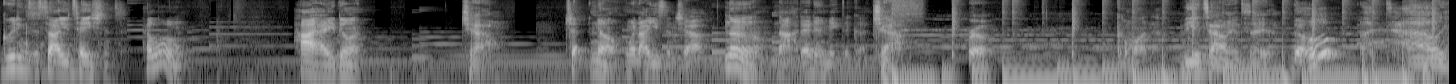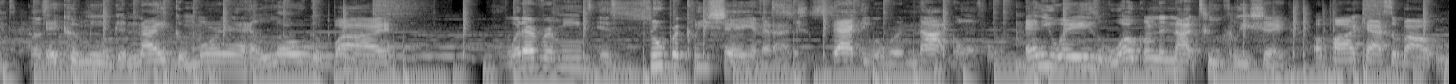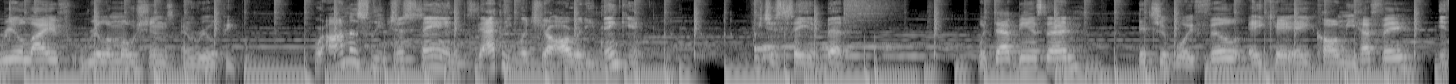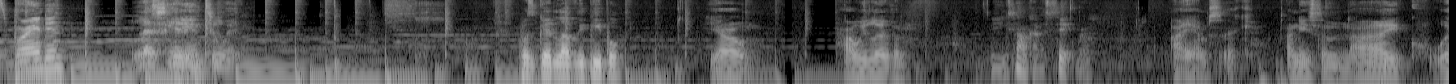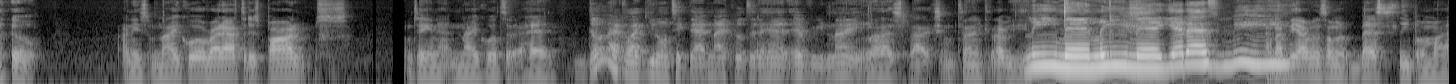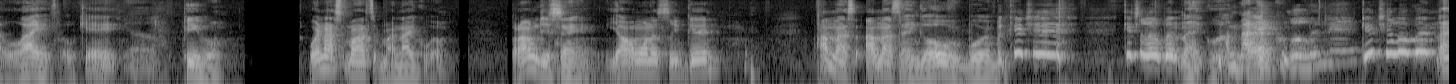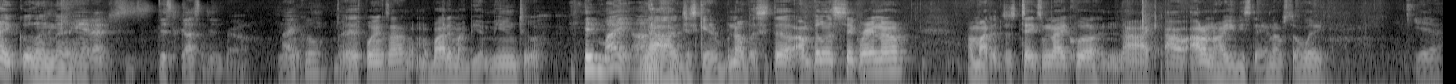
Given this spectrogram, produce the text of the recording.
Greetings and salutations. Hello. Hi, how you doing? Ciao. Ch- no, we're not using chow. No, no, no. Nah, that didn't make the cut. Ciao. Bro, come on now. The Italians say it. The who? Italians. Listen. It could mean good night, good morning, hello, goodbye. Whatever it means is super cliche, and that's Facts. exactly what we're not going for. Anyways, welcome to Not Too Cliche, a podcast about real life, real emotions, and real people. We're honestly just saying exactly what you're already thinking. We just say it better. With that being said, it's your boy Phil, aka Call Me Hefe. It's Brandon. Let's get into it. What's good, lovely people? Yo, how we living? you sound kind of sick, bro. I am sick. I need some NyQuil. I need some NyQuil right after this pod. I'm taking that NyQuil to the head. Don't act like you don't take that NyQuil to the head every night. Nah, it's facts. I'm telling you, 'cause I be, Lean man, lean man. Yeah, that's me. and I be having some of the best sleep of my life, okay? Yo, People, we're not sponsored by NyQuil, but I'm just saying, y'all want to sleep good? I'm not. I'm not saying go overboard, but get your get your little bit of NyQuil. right? NyQuil in there? Get your little bit of NyQuil in there. Man, that's just disgusting, bro. NyQuil? At this point in time, my body might be immune to it. It might, honestly. Nah, I just kidding. No, but still, I'm feeling sick right now. I'm about to just take some Nyquil and knock out. I don't know how you be staying up so late. Yeah.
